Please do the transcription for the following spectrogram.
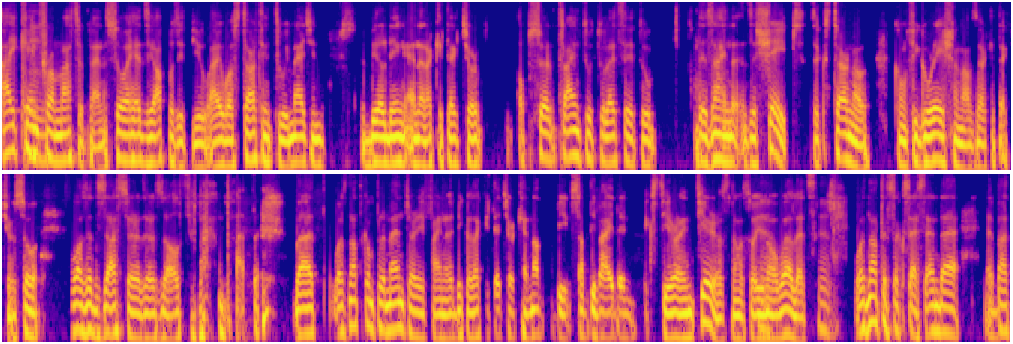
I came mm. from master plan, so I had the opposite view. I was starting to imagine a building and an architecture, observe, trying to, to let's say, to design the shapes, the external configuration of the architecture. So was a disaster the result, but but was not complementary finally because architecture cannot be subdivided in exterior and interiors. No, so you yeah. know well that's yeah. was not a success, and uh, but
